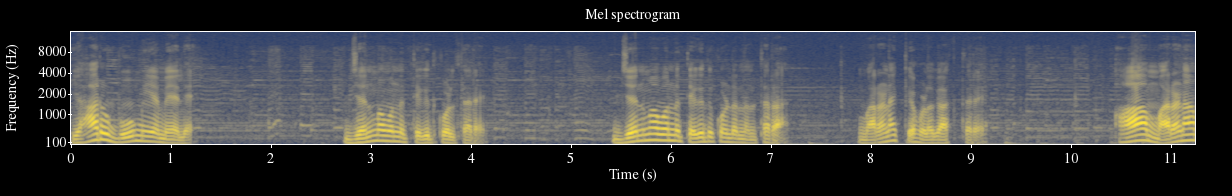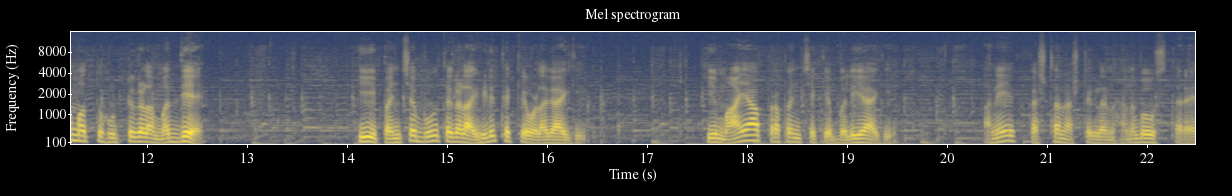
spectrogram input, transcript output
ಯಾರು ಭೂಮಿಯ ಮೇಲೆ ಜನ್ಮವನ್ನು ತೆಗೆದುಕೊಳ್ತಾರೆ. ಜನ್ಮವನ್ನು ತೆಗೆದುಕೊಂಡ ನಂತರ ಮರಣಕ್ಕೆ ಒಳಗಾಗ್ತಾರೆ. ಆ ಮರಣ ಮತ್ತು ಹುಟ್ಟುಗಳ ಮಧ್ಯೆ ಈ ಪಂಚಭೂತಗಳ ಹಿಡಿತಕ್ಕೆ ಒಳಗಾಗಿ, ಈ ಮಾಯಾ ಪ್ರಪಂಚಕ್ಕೆ ಬಲಿಯಾಗಿ ಅನೇಕ ಕಷ್ಟ ನಷ್ಟಗಳನ್ನು ಅನುಭವಿಸ್ತಾರೆ.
